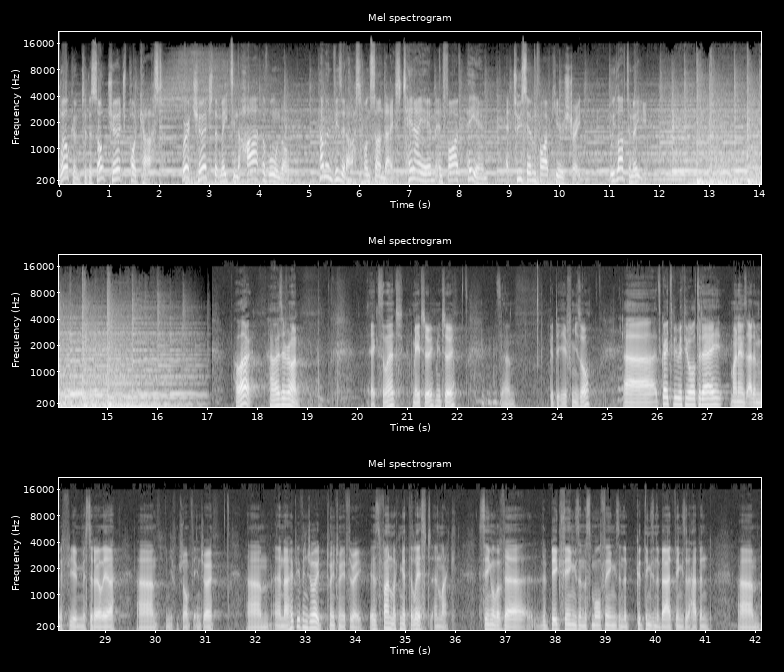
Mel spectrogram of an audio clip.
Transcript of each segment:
Welcome to the Salt Church podcast. We're a church that meets in the heart of Wollongong. Come and visit us on Sundays, 10am and 5pm at 275 Keira Street. We'd love to meet you. Hello, how is everyone? Excellent. Me too, me too. It's um, good to hear from you all. Uh, it's great to be with you all today. My name is Adam, if you missed it earlier. Um, you from Sean for the intro. Um, and I hope you've enjoyed 2023. It was fun looking at the list and like seeing all of the, the big things and the small things and the good things and the bad things that happened. Um,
